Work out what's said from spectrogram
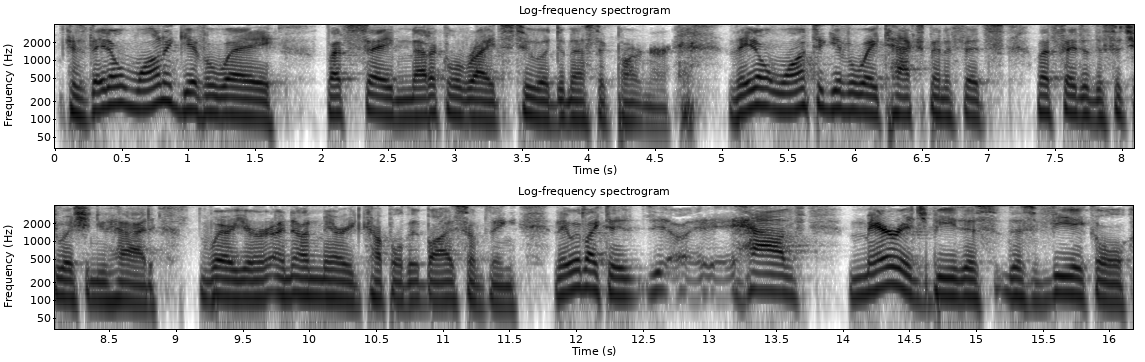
because they don't want to give away let's say medical rights to a domestic partner. They don't want to give away tax benefits, let's say to the situation you had where you're an unmarried couple that buys something. They would like to uh, have marriage be this this vehicle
